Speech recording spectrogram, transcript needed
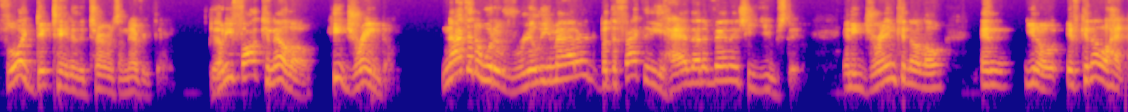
Floyd dictated the terms on everything. Yep. When he fought Canelo, he drained him. Not that it would have really mattered, but the fact that he had that advantage, he used it. And he drained Canelo. And, you know, if Canelo had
